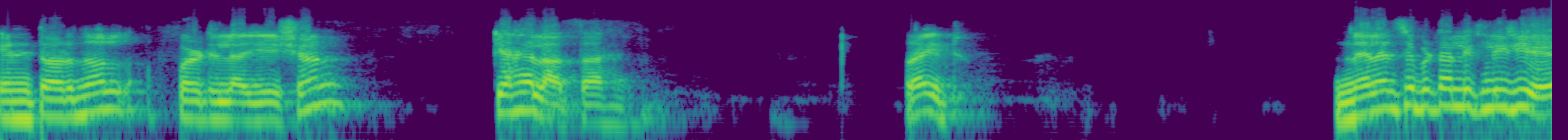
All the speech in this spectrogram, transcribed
इंटरनल फर्टिलाइजेशन कहलाता है। राइट नेलन से बेटा लिख लीजिए।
